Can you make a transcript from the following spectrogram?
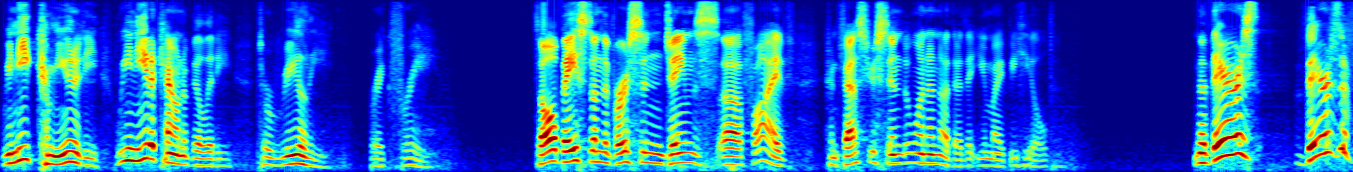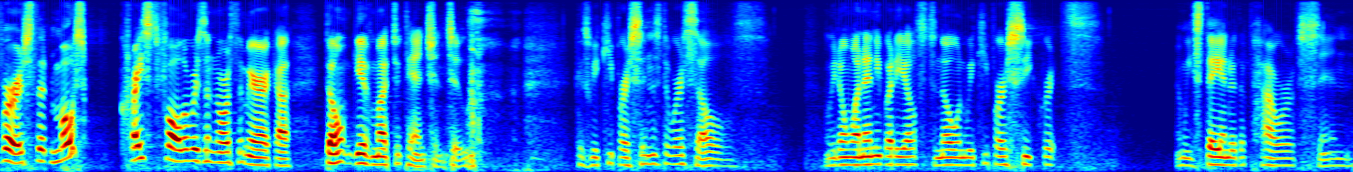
We need community. We need accountability to really break free. It's all based on the verse in James uh, 5 confess your sin to one another that you might be healed. Now, there's, there's a verse that most Christ followers in North America don't give much attention to because we keep our sins to ourselves. We don't want anybody else to know, and we keep our secrets, and we stay under the power of sin,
